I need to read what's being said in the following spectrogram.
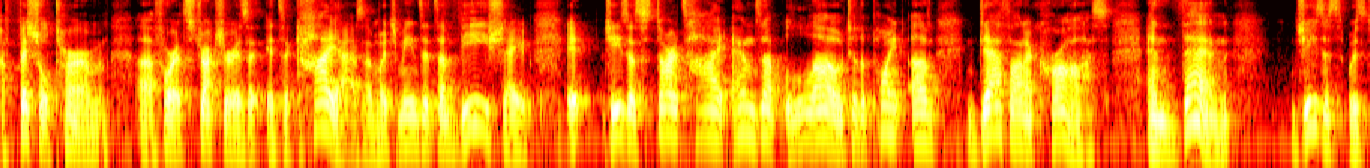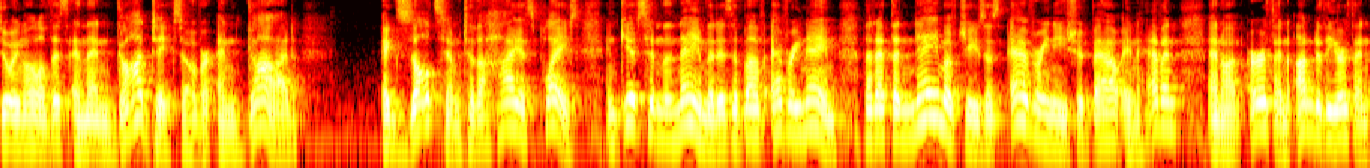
official term uh, for its structure is a, it's a chiasm, which means it's a V shape. It, Jesus starts high, ends up low to the point of death on a cross. And then Jesus was doing all of this, and then God takes over, and God exalts him to the highest place and gives him the name that is above every name, that at the name of Jesus every knee should bow in heaven and on earth and under the earth, and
